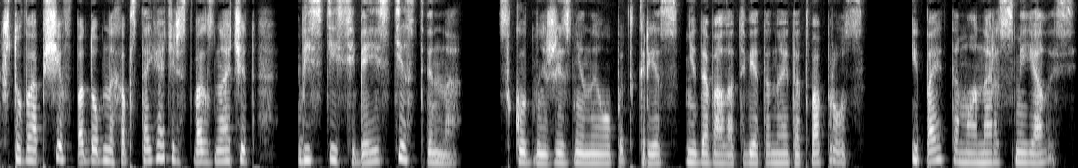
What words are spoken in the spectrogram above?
Что вообще в подобных обстоятельствах значит вести себя естественно? Скудный жизненный опыт Крес не давал ответа на этот вопрос. И поэтому она рассмеялась.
